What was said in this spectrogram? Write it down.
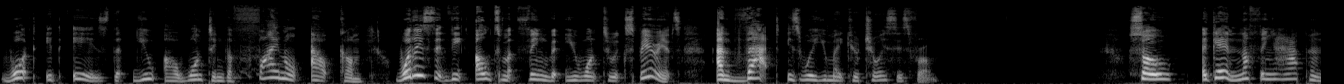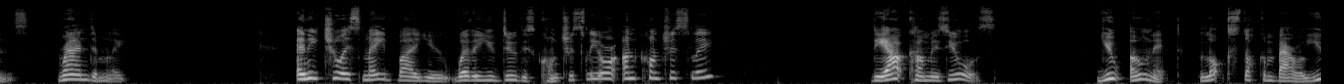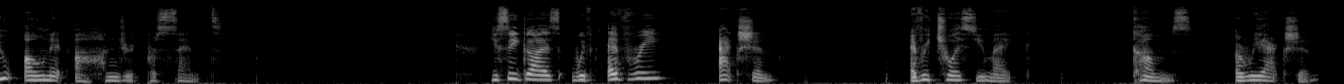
what it is that you are wanting, the final outcome. What is it, the ultimate thing that you want to experience? And that is where you make your choices from. So, again, nothing happens randomly. Any choice made by you, whether you do this consciously or unconsciously, the outcome is yours. You own it lock, stock, and barrel. You own it a hundred percent. You see, guys, with every action, every choice you make comes a reaction,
